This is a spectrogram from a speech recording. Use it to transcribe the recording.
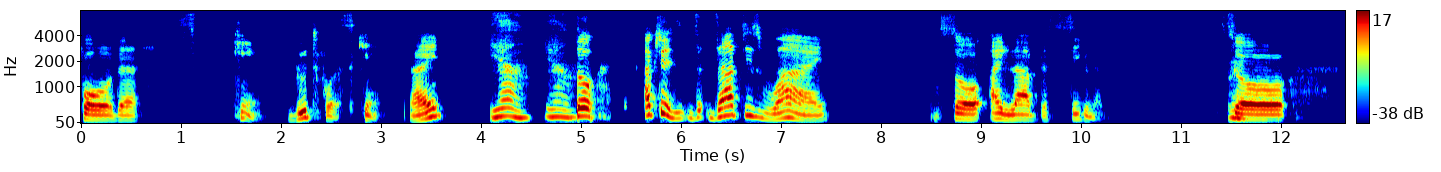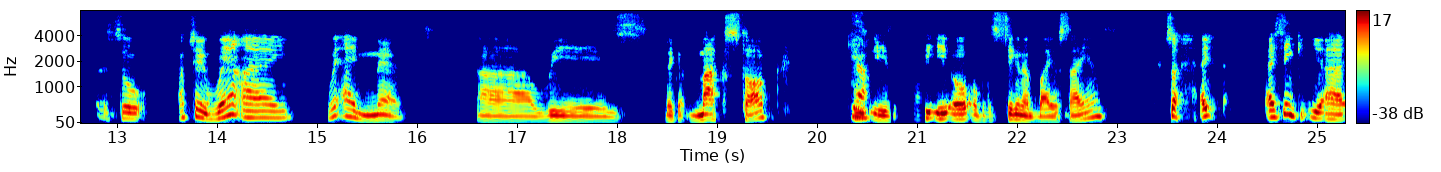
for the skin, good for the skin, right? Yeah, yeah. So actually, th- that is why. So I love the Signum. So, right. so actually, when I when I met uh, with like Max Stock, yeah. who is CEO of the Signum Bioscience. So I I think yeah,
